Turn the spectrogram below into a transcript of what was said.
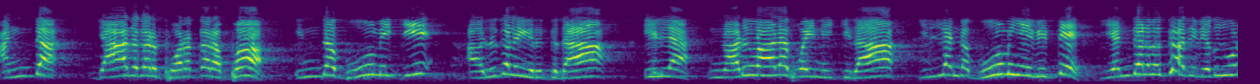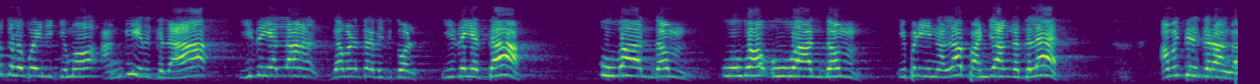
அந்த ஜாதகர் பிறக்கிறப்போ இந்த பூமிக்கு அருகில இருக்குதா? இல்ல நடுவால போய் நிக்குதா? இல்ல இந்த பூமியை விட்டு எந்த அளவுக்கு அது வெகு தூரத்துல போய் நிக்குமோ அங்க இருக்குதா? இதையெல்லாம் கவனத்துல வச்சுக்கோணும் இதையத்தான் உவாந்தம் உவ உவாந்தம். இப்படி நல்லா பஞ்சாங்கத்துல அமைச்சிருக்கிறாங்க.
